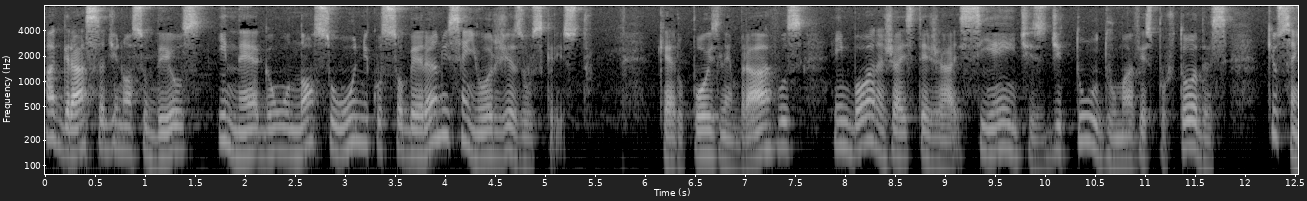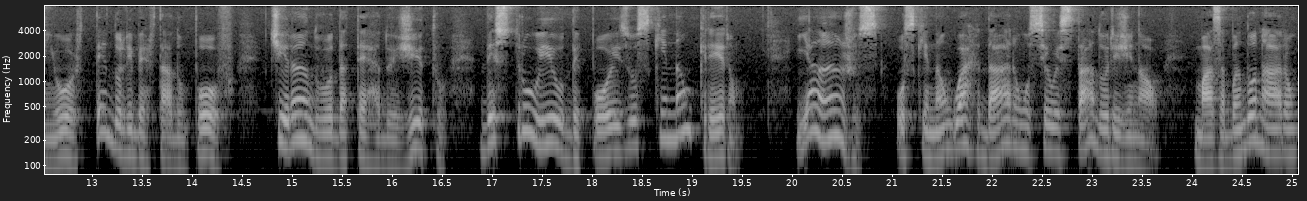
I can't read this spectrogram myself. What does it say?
a graça de nosso Deus e negam o nosso único soberano e Senhor Jesus Cristo. Quero, pois, lembrar-vos, embora já estejais cientes de tudo uma vez por todas, que o Senhor, tendo libertado um povo, tirando-o da terra do Egito, destruiu depois os que não creram. E a anjos, os que não guardaram o seu estado original, mas abandonaram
